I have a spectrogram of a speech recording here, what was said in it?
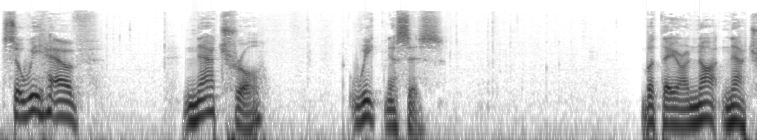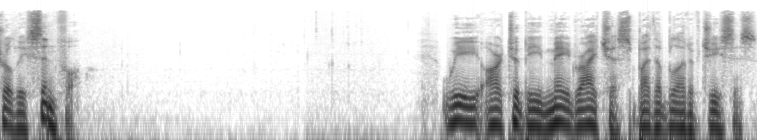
So we have natural weaknesses, but they are not naturally sinful. We are to be made righteous by the blood of Jesus.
